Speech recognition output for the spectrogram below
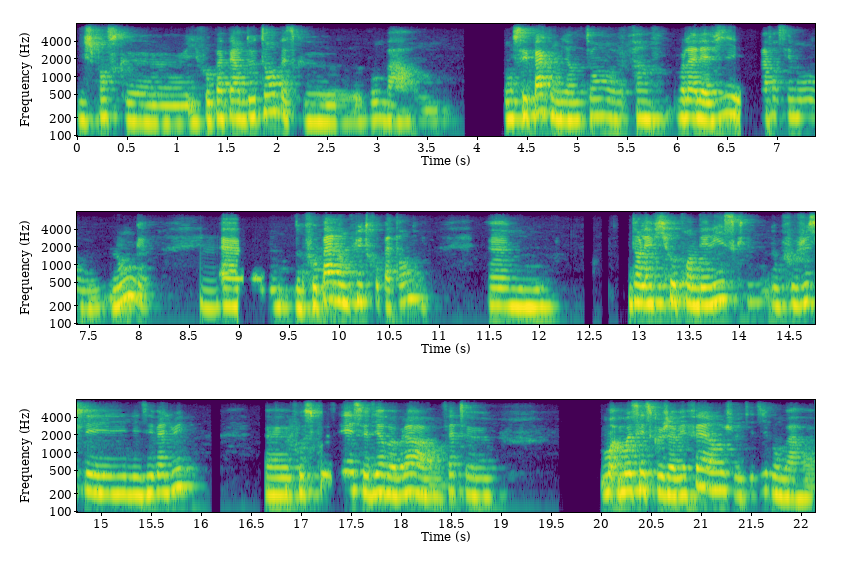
mais je pense qu'il ne faut pas perdre de temps parce que, bon, bah, on ne sait pas combien de temps, enfin, voilà, la vie n'est pas forcément longue, mm. donc il ne faut pas non plus trop attendre. dans la vie, il faut prendre des risques, donc il faut juste les, les évaluer. Il euh, faut se poser et se dire, bah voilà, en fait, euh, moi, moi c'est ce que j'avais fait. Hein. Je m'étais dit, bon, bah,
